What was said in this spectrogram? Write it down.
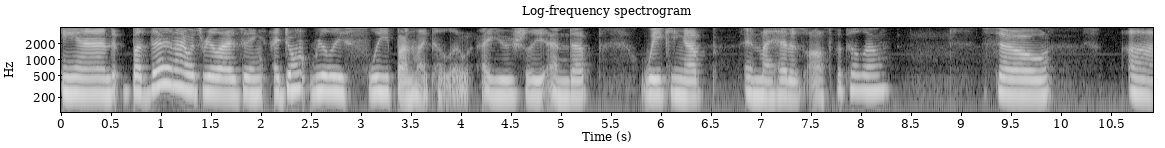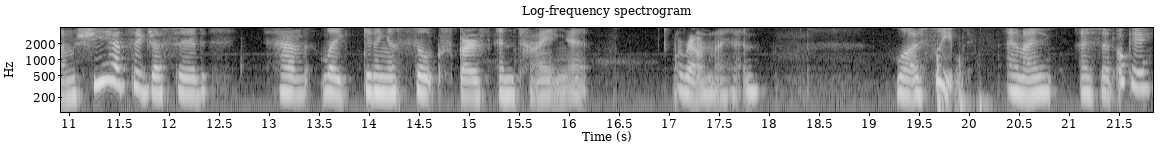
And but then I was realizing I don't really sleep on my pillow. I usually end up waking up and my head is off the pillow. So um, she had suggested have like getting a silk scarf and tying it around my head while I sleep. And I I said, "Okay,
